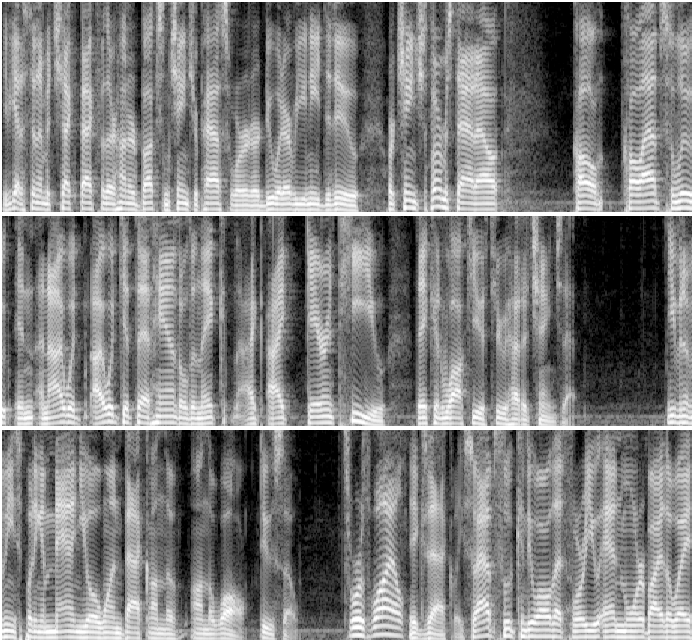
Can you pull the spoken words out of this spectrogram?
You've got to send them a check back for their 100 bucks and change your password or do whatever you need to do or change your thermostat out. Call call Absolute and, and I would I would get that handled and they I guarantee you they can walk you through how to change that. Even if it means putting a manual one back on the on the wall, do so. It's worthwhile. Exactly. So Absolute can do all that for you and more, by the way.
